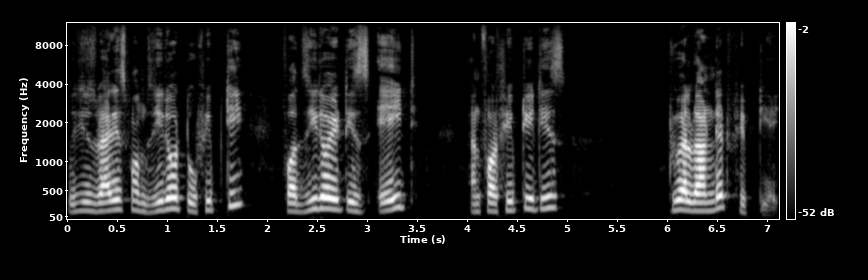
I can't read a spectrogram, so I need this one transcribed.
which is varies from 0 to 50 for 0 it is 8 and for 50 it is 1258.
